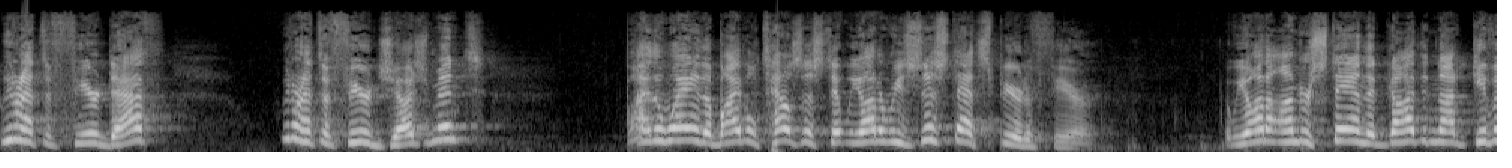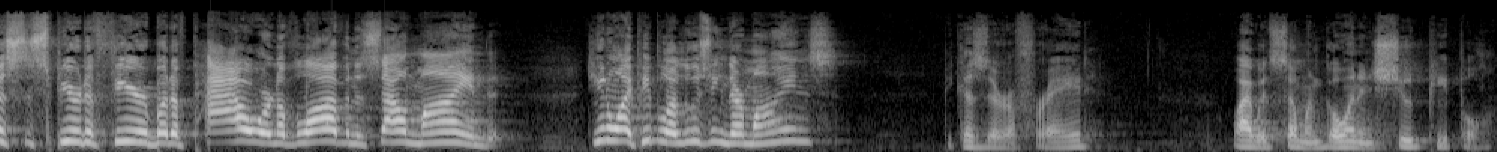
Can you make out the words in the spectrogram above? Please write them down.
We don't have to fear death. We don't have to fear judgment. By the way, the Bible tells us that we ought to resist that spirit of fear. That we ought to understand that God did not give us the spirit of fear, but of power and of love and a sound mind. Do you know why people are losing their minds? Because they're afraid. Why would someone go in and shoot people?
